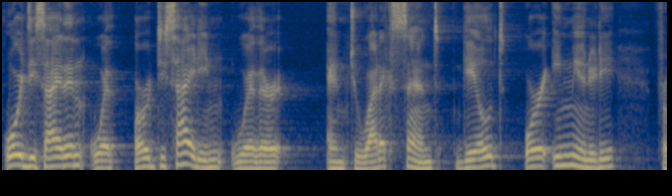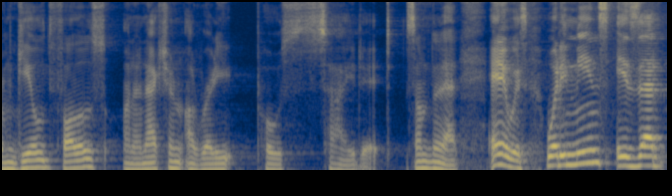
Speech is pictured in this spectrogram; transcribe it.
or deciding whether or deciding whether and to what extent guilt or immunity from guilt follows on an action already postcited. Something like that. Anyways, what it means is that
